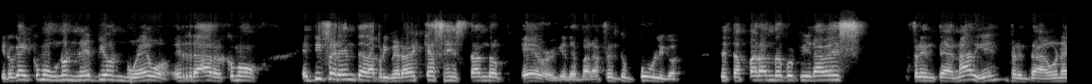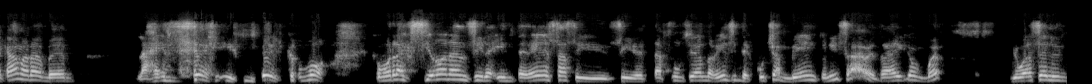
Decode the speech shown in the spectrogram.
creo que hay como unos nervios nuevos, es raro, es como, es diferente a la primera vez que haces stand-up ever, que te paras frente a un público, te estás parando por primera vez frente a nadie, frente a una cámara, ver la gente y ver cómo, cómo reaccionan, si les interesa, si, si está funcionando bien, si te escuchan bien, tú ni sabes, estás ahí como, bueno, yo voy a hacer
